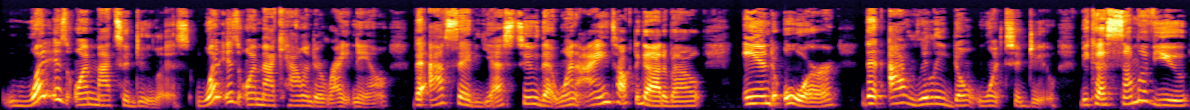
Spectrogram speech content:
what is on my to-do list? What is on my calendar right now that I've said yes to that one I ain't talked to God about and or that I really don't want to do because some of you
